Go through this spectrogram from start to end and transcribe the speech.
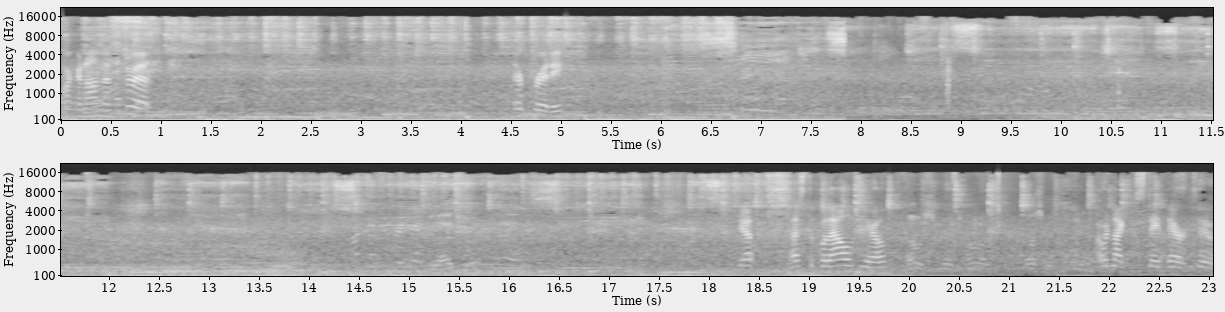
Walking on the strip. They're pretty. Yep, that's the Bellagio. I would like to stay there too.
